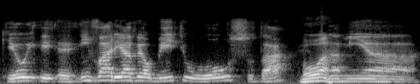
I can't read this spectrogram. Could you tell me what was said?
que eu é, invariavelmente o ouço, tá? Boa. Na minha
